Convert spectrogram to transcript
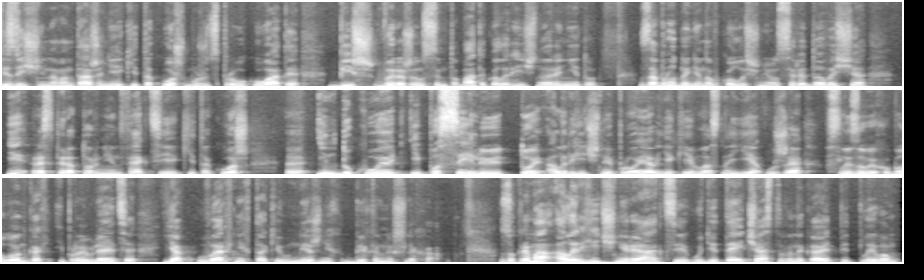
фізичні навантаження, які також можуть спровокувати більш виражену симптоматику алергічного риніту, забруднення навколишнього середовища і респіраторні інфекції, які також е, індукують і посилюють той алергічний прояв, який, власне, є уже в слизових оболонках і проявляється як у верхніх, так і у нижніх дихальних шляхах. Зокрема, алергічні реакції у дітей часто виникають під впливом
